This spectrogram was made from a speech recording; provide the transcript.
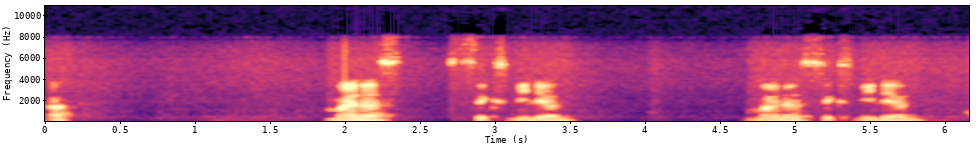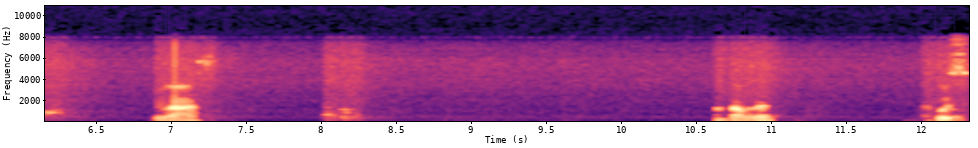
huh? minus 6 million. Minus 6 million plus 1000 who's?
